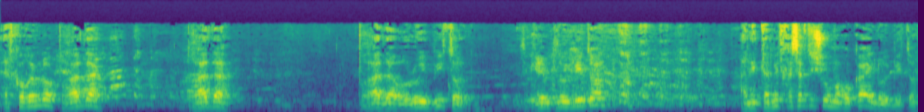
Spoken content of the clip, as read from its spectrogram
איך קוראים לו? פראדה? פראדה. פראדה או לואי ביטון. מכירים את לואי ביטון? אני תמיד חשבתי שהוא מרוקאי, לואי ביטון,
